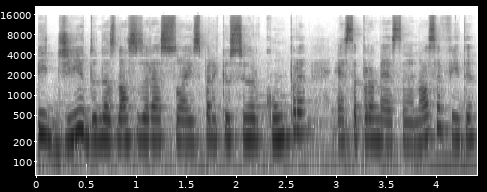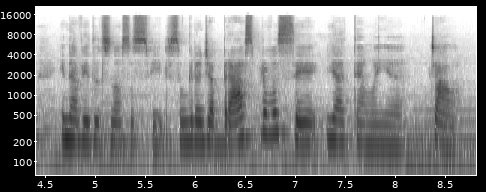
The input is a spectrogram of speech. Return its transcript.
pedido nas nossas orações para que o Senhor cumpra essa promessa na nossa vida e na vida dos nossos filhos. Um grande abraço para você e até amanhã. Tchau!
